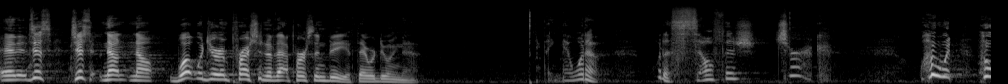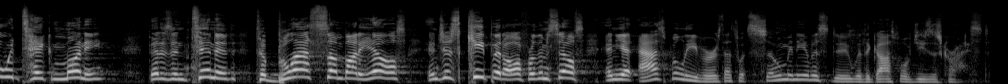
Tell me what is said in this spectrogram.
And it just, just now, now, what would your impression of that person be if they were doing that? I think, man, what a, what a selfish jerk. Who would, who would take money that is intended to bless somebody else and just keep it all for themselves? And yet, as believers, that's what so many of us do with the gospel of Jesus Christ.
